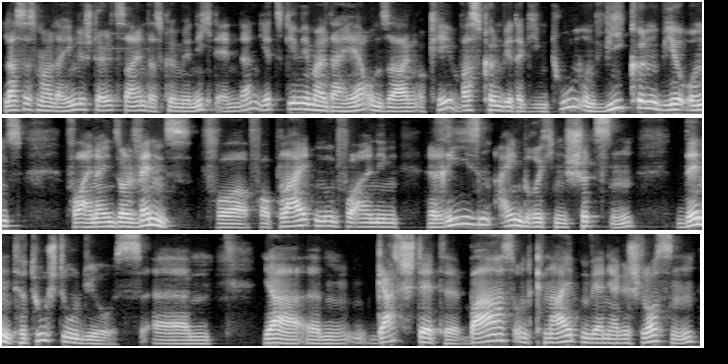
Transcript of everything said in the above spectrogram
lass es mal dahingestellt sein, das können wir nicht ändern. Jetzt gehen wir mal daher und sagen, okay, was können wir dagegen tun und wie können wir uns vor einer Insolvenz, vor, vor Pleiten und vor allen Dingen Rieseneinbrüchen schützen, denn Tattoo-Studios, ähm, ja, ähm, Gaststätte, Bars und Kneipen werden ja geschlossen.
